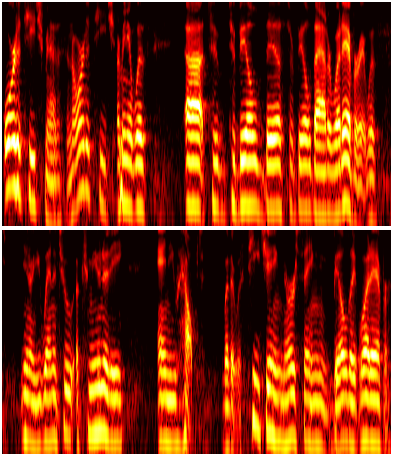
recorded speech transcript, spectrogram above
or to teach medicine or to teach, I mean, it was uh, to, to build this or build that or whatever. It was, you know, you went into a community and you helped, whether it was teaching, nursing, building, whatever.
